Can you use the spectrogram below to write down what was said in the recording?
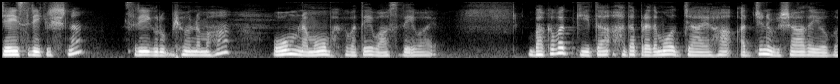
జై శ్రీకృష్ణ. శ్రీ గురుభ్యో నమ. ఓం నమో భగవతే వాసుదేవాయ. భగవద్గీత హత ప్రథమోధ్యాయ అర్జున విషాదయోగ.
